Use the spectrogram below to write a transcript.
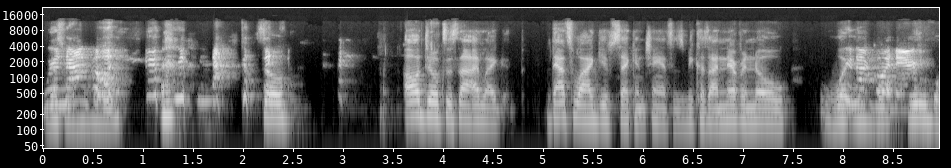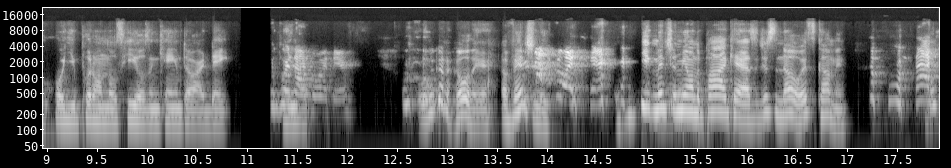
We're not going. We're not going. so all jokes aside, like that's why I give second chances because I never know what We're you not going went there. before you put on those heels and came to our date. we're mm. not going there. Well, we're gonna go there We're eventually. not going there. You keep mentioning me on the podcast, just know it's coming. We're not going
